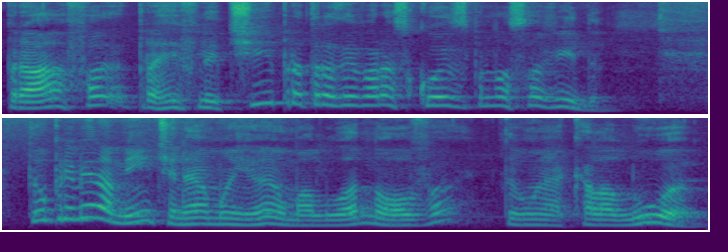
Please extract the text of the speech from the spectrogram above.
para refletir e para trazer várias coisas para a nossa vida. Então, primeiramente, né, amanhã é uma lua nova, então é aquela lua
